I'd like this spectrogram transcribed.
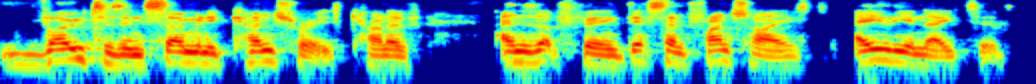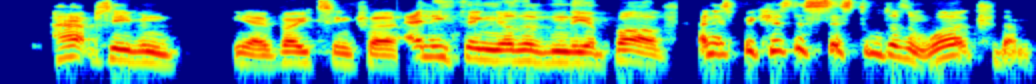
voters in so many countries kind of ended up feeling disenfranchised, alienated, perhaps even you know voting for anything other than the above? And it's because the system doesn't work for them.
